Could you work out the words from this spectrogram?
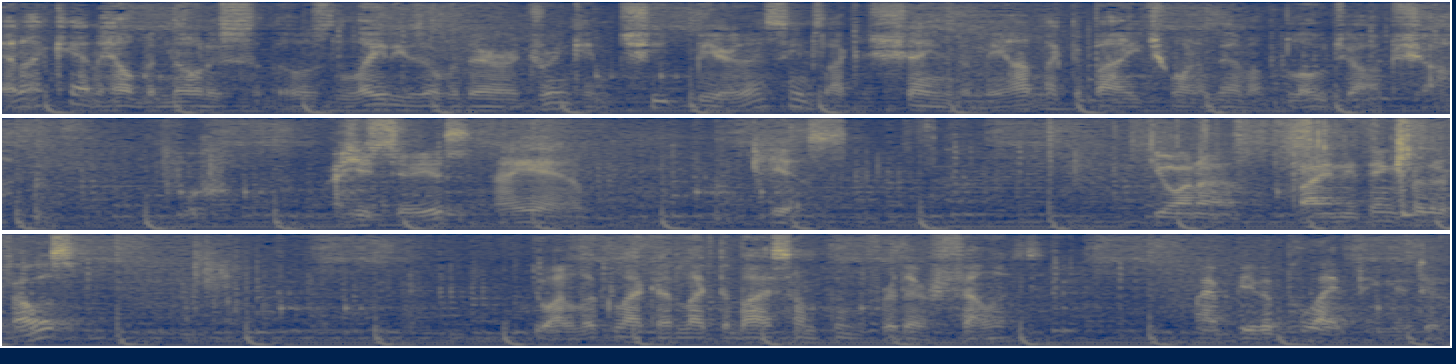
And I can't help but notice those ladies over there are drinking cheap beer. That seems like a shame to me. I'd like to buy each one of them a blowjob shot. Are you serious? I am. Yes. Do you want to buy anything for their fellas? Do I look like I'd like to buy something for their fellas? Might be the polite thing to do.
